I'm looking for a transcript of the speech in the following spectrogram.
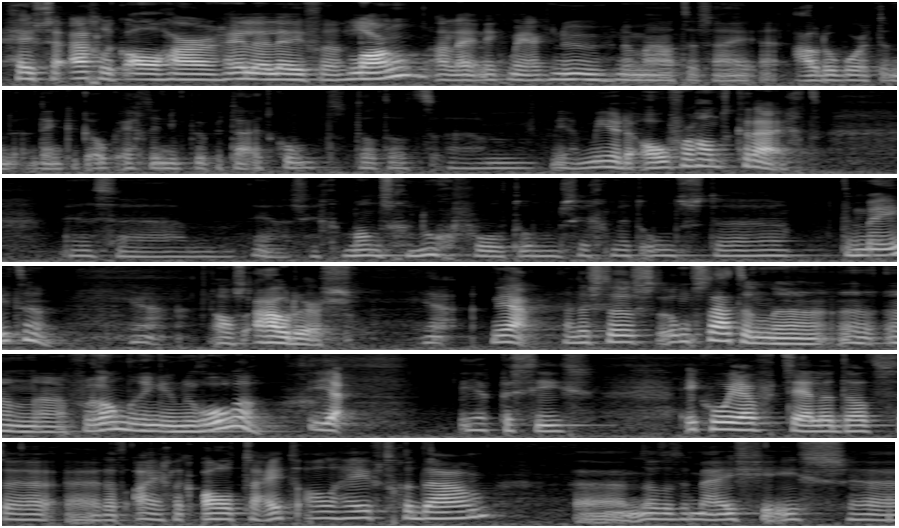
heeft ze eigenlijk al haar hele leven lang. Alleen ik merk nu, naarmate zij ouder wordt en denk ik ook echt in die puberteit komt, dat dat ja, meer de overhand krijgt. En ze ehm, ja, zich mans genoeg voelt om zich met ons te, te meten ja. als ouders. Ja. ja, en dus er ontstaat een, eh, een, een, eh, verandering in de rollen. Ja. ja, precies. Ik hoor jou vertellen dat ze uh, dat eigenlijk altijd al heeft gedaan. Uh, dat het een meisje is uh,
